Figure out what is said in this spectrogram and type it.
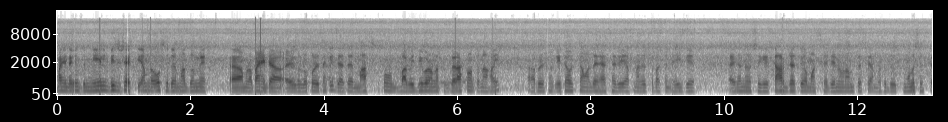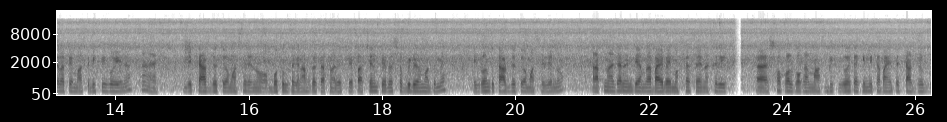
পানিটা কিন্তু নীল বিশেষ একটি আমরা ওষুধের মাধ্যমে আমরা পানিটা এগুলো করে থাকি যাতে মাছ কোনোভাবে জীবাণুনাশকদের আক্রান্ত না হয়। এটা হচ্ছে আমাদের হ্যাচারি। আপনারা দেখতে পাচ্ছেন এই যে, এখানে হচ্ছে কি কার্প জাতীয় মাছের রেণু নামতেছে। আমরা শুধু মনুষ্য তেলাপিয়া মাছ বিক্রি করি না হ্যাঁ? যে কার্প জাতীয় মাছের রেণু বোতল থেকে নামতেছে, আপনারা দেখতে পাচ্ছেন। প্রিয় দর্শক, ভিডিওর মাধ্যমে এগুলো কিন্তু কার্প জাতীয় মাছের রেণু আর আপনারা জানেন যে আমরা বাই বাই মশলা নার্সারি সকল প্রকার মাছ বিক্রি করে থাকি, মিঠা পানিতে চার্জযোগ্য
